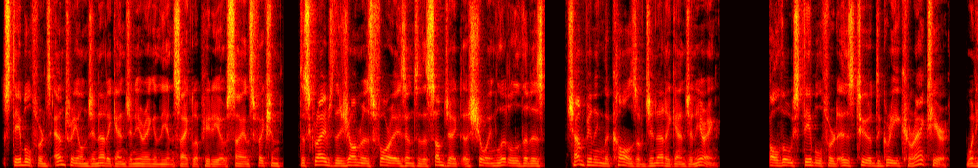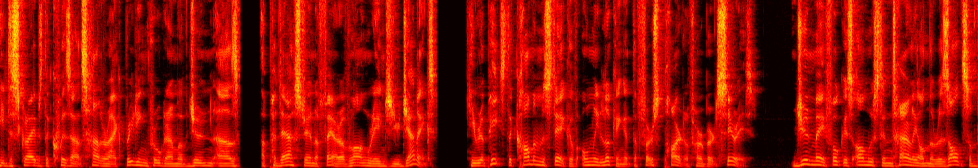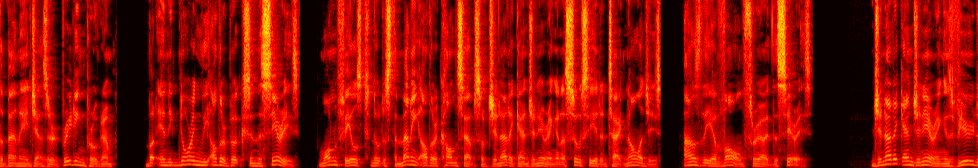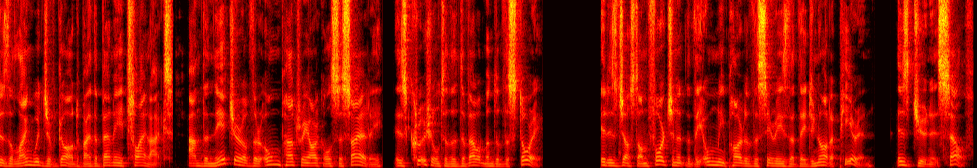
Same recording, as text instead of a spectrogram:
Stableford's entry on genetic engineering in the Encyclopedia of Science Fiction describes the genre's forays into the subject as showing little that is championing the cause of genetic engineering. Although Stableford is to a degree correct here when he describes the Kwisatz Haderach breeding program of Dune as a pedestrian affair of long range eugenics, he repeats the common mistake of only looking at the first part of Herbert's series. Dune may focus almost entirely on the results of the Bene Gesserit breeding program, but in ignoring the other books in the series, one fails to notice the many other concepts of genetic engineering and associated technologies as they evolve throughout the series. Genetic engineering is viewed as the language of God by the Bene Tleilax, and the nature of their own patriarchal society is crucial to the development of the story. It is just unfortunate that the only part of the series that they do not appear in is Dune itself.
